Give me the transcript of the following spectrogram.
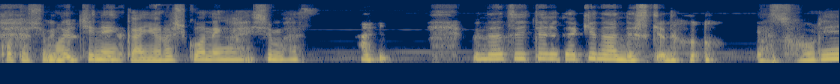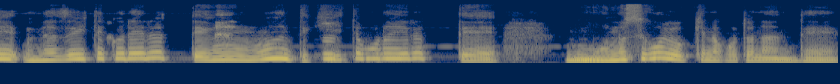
今年も一年間よろしくお願いします。うなずいてるだけなんですけど。いや、それ、うなずいてくれるって、うんうんって聞いてもらえるって、うんものすごい大きなことなんで、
